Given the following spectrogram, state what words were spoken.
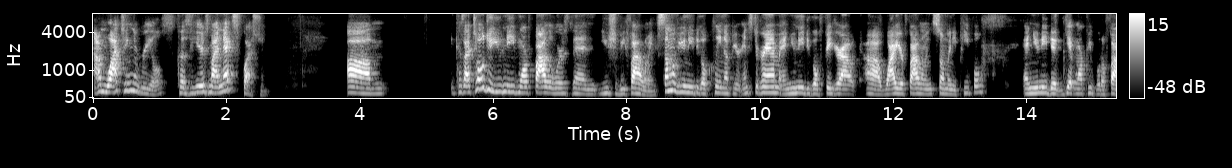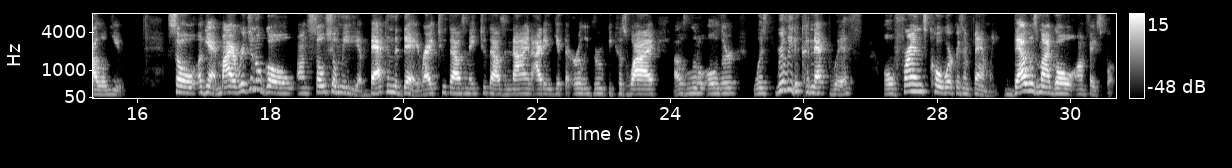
I'm watching the reels because here's my next question um because I told you you need more followers than you should be following. Some of you need to go clean up your Instagram and you need to go figure out uh, why you're following so many people and you need to get more people to follow you. So, again, my original goal on social media back in the day, right? 2008, 2009, I didn't get the early group because why? I was a little older, was really to connect with old friends, co-workers, and family. That was my goal on Facebook.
